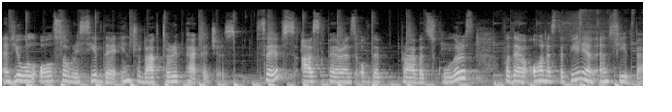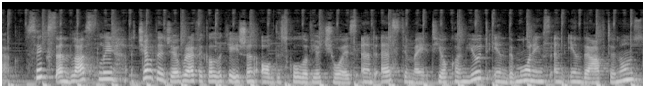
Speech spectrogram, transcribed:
and you will also receive their introductory packages. Fifth, ask parents of the private schoolers for their honest opinion and feedback. Sixth and lastly, check the geographical location of the school of your choice and estimate your commute in the mornings and in the afternoons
